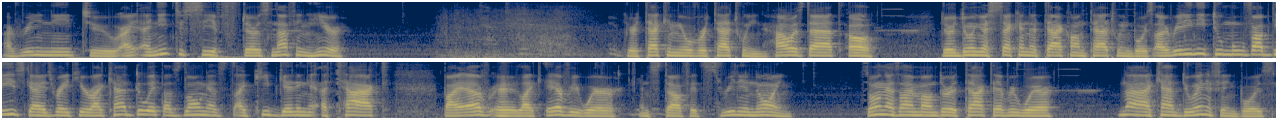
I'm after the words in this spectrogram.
I really need to... I, I need to see if there's nothing here. They're attacking me over Tatooine. How is that? Oh, they're doing a second attack on Tatooine, boys. I really need to move up these guys right here. I can't do it as long as I keep getting attacked by ev uh, like everywhere and stuff. It's really annoying. As long as I'm under attack everywhere, nah, I can't do anything, boys.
